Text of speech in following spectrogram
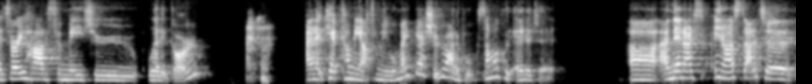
it's very hard for me to let it go. and it kept coming up for me. Well, maybe I should write a book. Someone could edit it. Uh, and then I, you know, I started to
